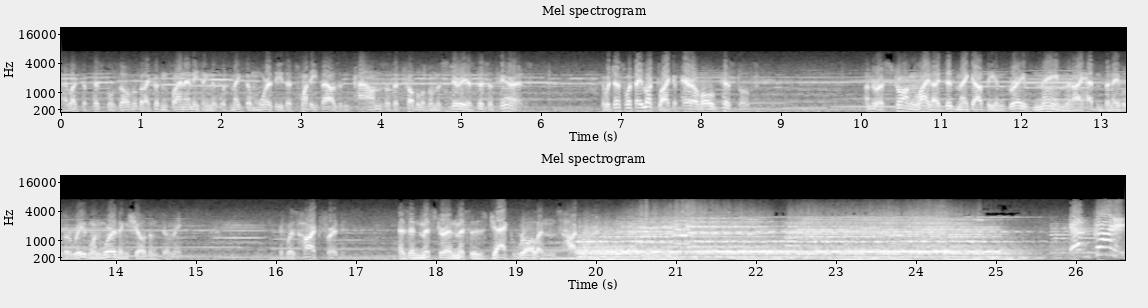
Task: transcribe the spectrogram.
I looked the pistols over, but I couldn't find anything that would make them worth either 20,000 pounds or the trouble of a mysterious disappearance. They were just what they looked like, a pair of old pistols. Under a strong light, I did make out the engraved name that I hadn't been able to read when Worthing showed them to me. It was Hartford, as in Mr. and Mrs. Jack Rawlins Hartford. Captain Carney,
